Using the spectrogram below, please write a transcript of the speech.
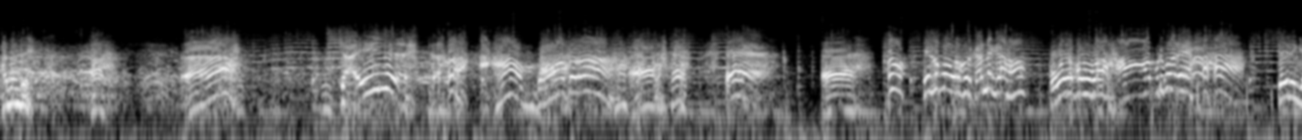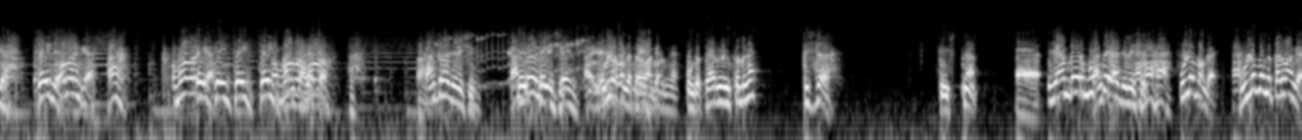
அண்ணே ஆ ஆ, மோதிரம். ஆ ஆ, எங்க போ ஒரு கண்ணை காணோம் போதா போதுவா ஆ, அப்படி பாரு சரிங்க செயின் மோதிரங்க. மோதிரங்க செயின் செயின் செயின் மோதிரம், மோதிரம். Congratulation Congratulations. உள்ள வாங்க, தருவாங்க. உங்க பேர் சொல்லுங்க கிருஷ்ணா கிருஷ்ணன் என் பேர் முத்து Congratulations. உள்ள போங்க. உள்ள போங்க தருவாங்க.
